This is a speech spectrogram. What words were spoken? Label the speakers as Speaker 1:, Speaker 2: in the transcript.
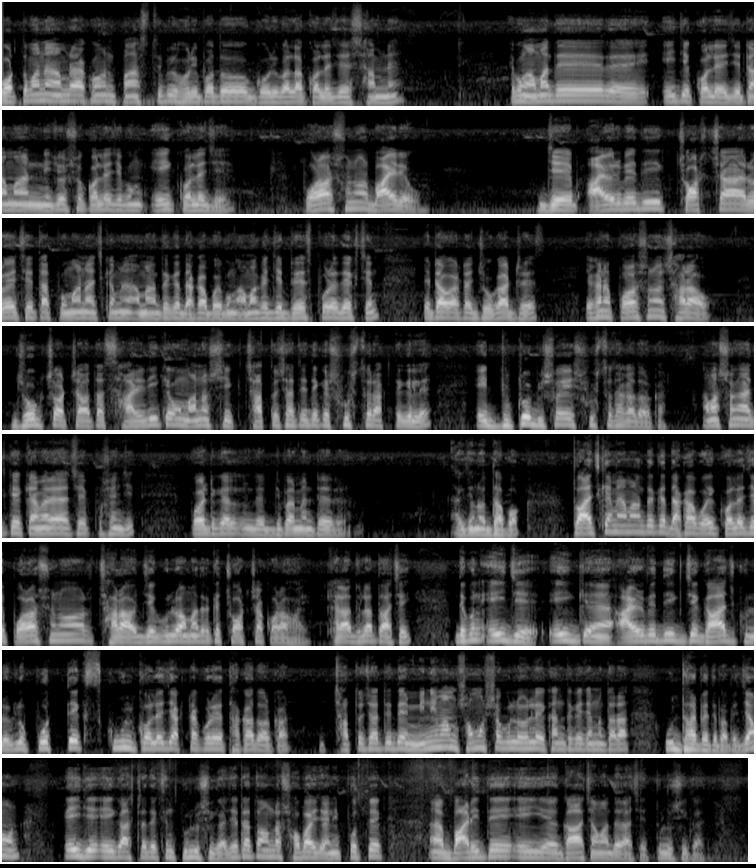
Speaker 1: বর্তমানে আমরা এখন পাঁচতুপি হরিপদ গৌরীবালা কলেজের সামনে এবং আমাদের এই যে কলেজ, এটা আমার নিজস্ব কলেজ এবং এই কলেজে পড়াশুনোর বাইরেও যে আয়ুর্বেদিক চর্চা রয়েছে তার প্রমাণ আজকে আমরা আমাদেরকে দেখাবো এবং আমাকে যে ড্রেস পরে দেখছেন, এটাও একটা যোগা ড্রেস। এখানে পড়াশোনা ছাড়াও যোগ চর্চা অর্থাৎ শারীরিক এবং মানসিক ছাত্রছাত্রীদেরকে সুস্থ রাখতে গেলে এই দুটো বিষয়ে সুস্থ থাকা দরকার। আমার সঙ্গে আজকে ক্যামেরায় আছে প্রসেনজিৎ পলিটিক্যাল ডিপার্টমেন্টের একজন অধ্যাপক। তো আজকে আমি আমাদেরকে দেখাবো এই কলেজে পড়াশুনোর ছাড়াও যেগুলো আমাদেরকে চর্চা করা হয়। খেলাধুলা তো আছেই। দেখুন, এই যে, এই আয়ুর্বেদিক যে গাছগুলো, এগুলো প্রত্যেক স্কুল কলেজে একটা করে থাকা দরকার। ছাত্রছাত্রীদের মিনিমাম সমস্যাগুলো হলে এখান থেকে যেন তারা উদ্ধার পেতে পাবে যেমন, এই যে, এই গাছটা দেখছেন তুলসী গাছ, এটা তো আমরা সবাই জানি। প্রত্যেক বাড়িতে এই গাছ আমাদের আছে, তুলসী গাছ।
